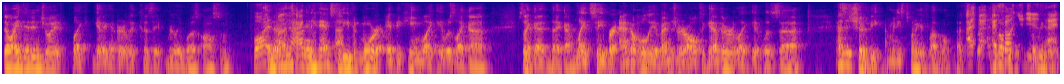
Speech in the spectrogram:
though i did enjoy it like getting it early because it really was awesome but and then the time- it enhanced it even more. It became like it was like a it's like a like a lightsaber and a holy avenger all together like it was uh as it should be. I mean he's 20th level. That's I, I, I what felt you what needed we that.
